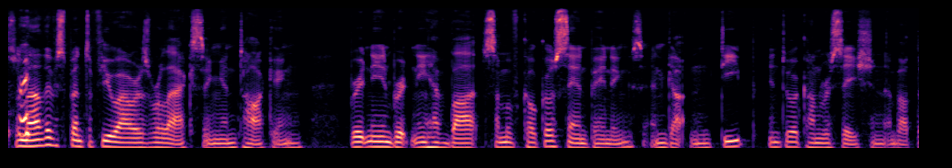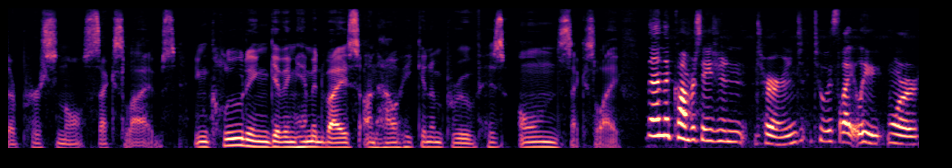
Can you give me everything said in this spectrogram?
So now they've spent a few hours relaxing and talking. Brittany and Brittany have bought some of Coco's sand paintings and gotten deep into a conversation about their personal sex lives, including giving him advice on how he can improve his own sex life. Then the conversation turned to a slightly more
